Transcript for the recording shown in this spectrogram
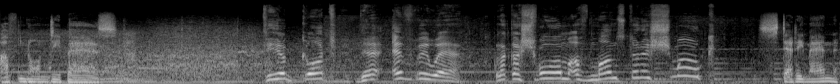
of Nandi bears. Dear God, they're everywhere, like a swarm of monstrous smoke. Steady, men.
